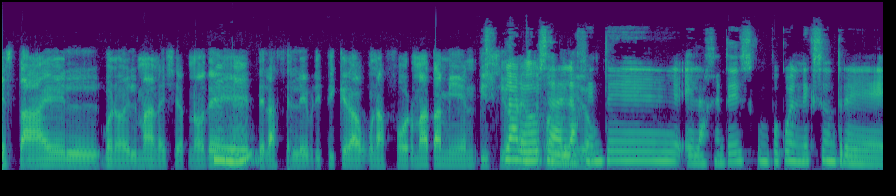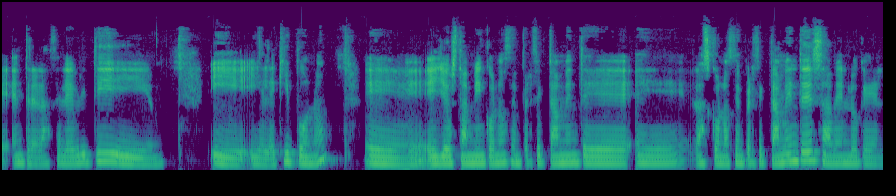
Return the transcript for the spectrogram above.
está el, bueno, el manager, ¿no? De, de la celebrity que de alguna forma también visiona Claro, o este sea, el agente, el agente es un poco el nexo entre, entre la celebrity y, y- y el equipo, ¿no? Eh, ellos también conocen perfectamente, eh, las conocen perfectamente, saben lo que,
